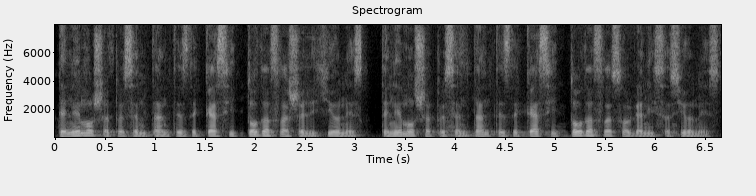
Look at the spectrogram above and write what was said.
tenemos representantes de casi todas las religiones, tenemos representantes de casi todas las organizaciones,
